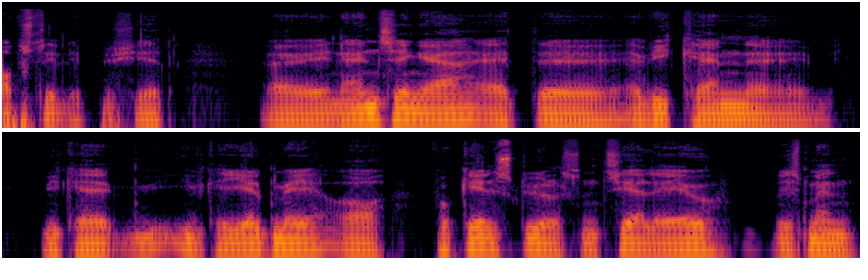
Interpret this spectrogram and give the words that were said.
opstille et budget. Øh, en anden ting er, at, øh, at vi kan... Øh, vi kan, vi kan hjælpe med at få gældsstyrelsen til at lave, hvis man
